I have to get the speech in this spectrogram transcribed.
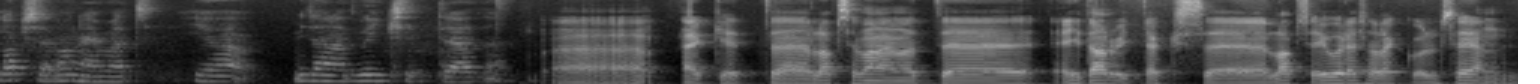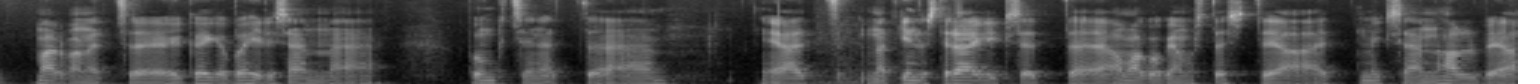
lapsevanemad ja mida nad võiksid teada äh,? äkki, et äh, lapsevanemad äh, ei tarvitaks äh, lapse juuresolekul, see on, ma arvan, et see kõige põhilisem äh, punkt siin, et äh, ja et nad kindlasti räägiks, et äh, oma kogemustest ja et miks see on halb ja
